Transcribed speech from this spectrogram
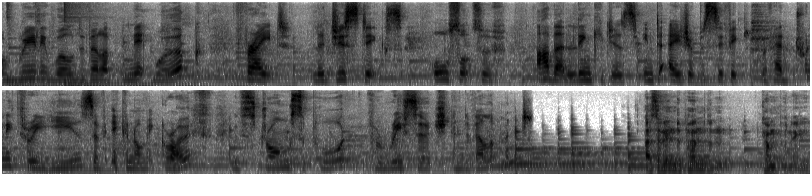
a really well developed network, freight, logistics, all sorts of other linkages into Asia Pacific. We've had 23 years of economic growth with strong support for research and development. As an independent company,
